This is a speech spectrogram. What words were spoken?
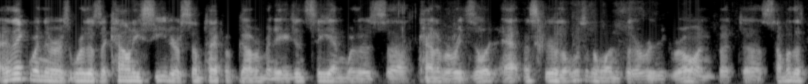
I think when there's where there's a county seat or some type of government agency, and where there's uh, kind of a resort atmosphere, those are the ones that are really growing. But uh, some of the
